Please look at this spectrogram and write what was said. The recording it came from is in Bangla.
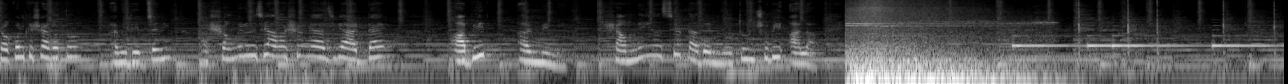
সকলকে স্বাগত আমি দেবজানী আর সঙ্গে রয়েছে আমার সঙ্গে আজকে আড্ডায় আবির আর মিমি। সামনেই আছে তাদের নতুন ছবি আলাপ।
